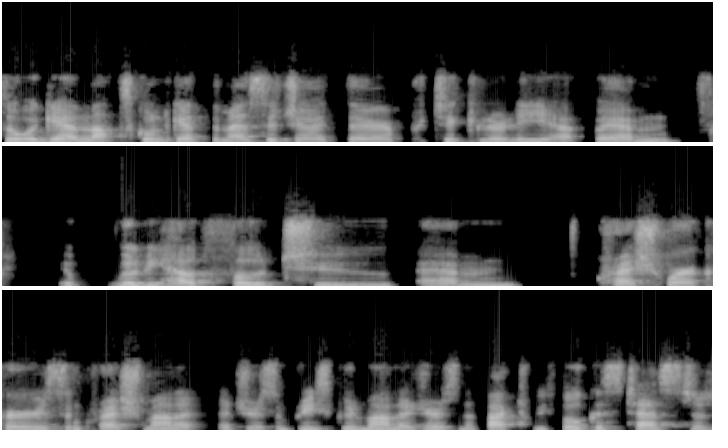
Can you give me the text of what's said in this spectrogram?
So again, that's going to get the message out there, particularly um, it will be helpful to um, creche workers and creche managers and preschool managers. And in fact, we focus tested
